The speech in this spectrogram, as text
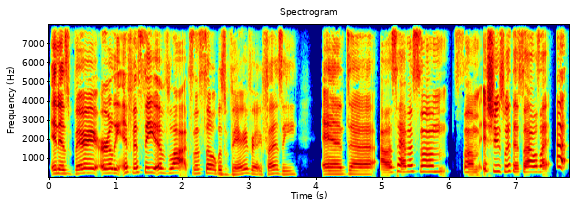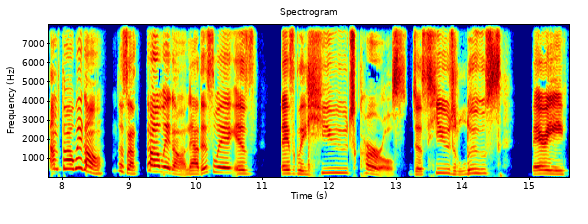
in its very early infancy of locks, and so it was very, very fuzzy. And uh, I was having some some issues with it, so I was like, ah, I'm throw a wig on. I'm just gonna throw a wig on. Now this wig is basically huge curls, just huge, loose, very.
